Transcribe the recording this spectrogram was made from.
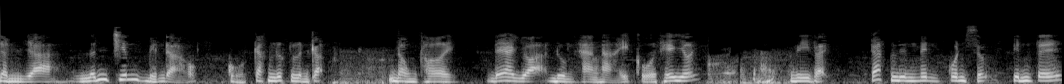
dần dà lấn chiếm biển đảo của các nước lân cận, đồng thời đe dọa đường hàng hải của thế giới. Vì vậy, các liên minh quân sự, kinh tế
